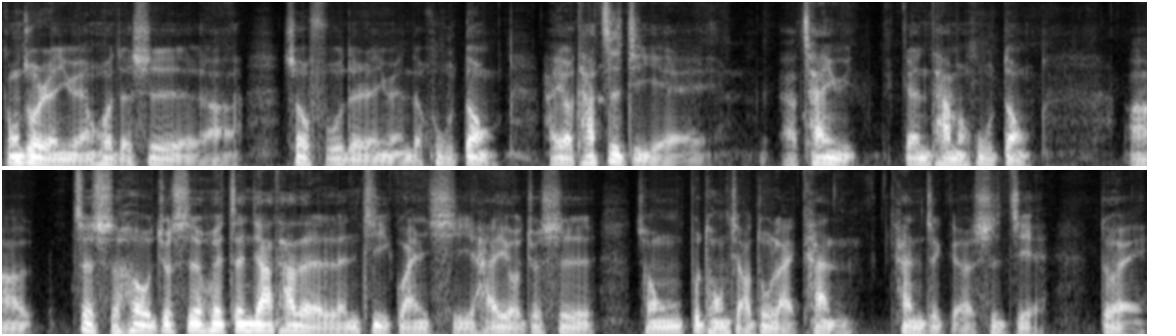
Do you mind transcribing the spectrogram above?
工作人员，或者是啊受服务的人员的互动，还有他自己也啊参与跟他们互动。啊，这时候就是会增加他的人际关系，还有就是从不同角度来看看这个世界。对，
